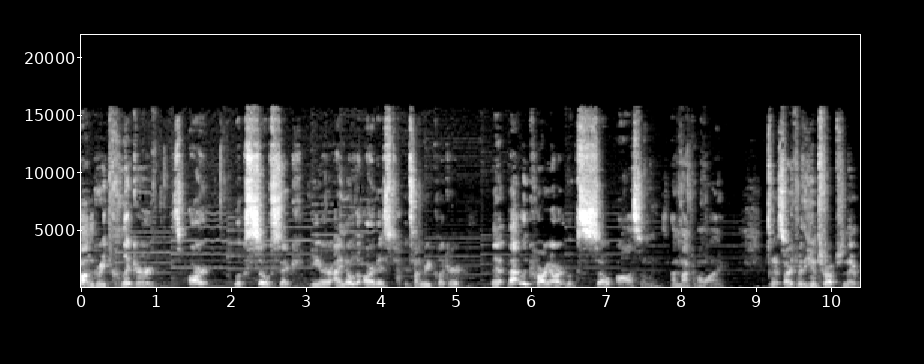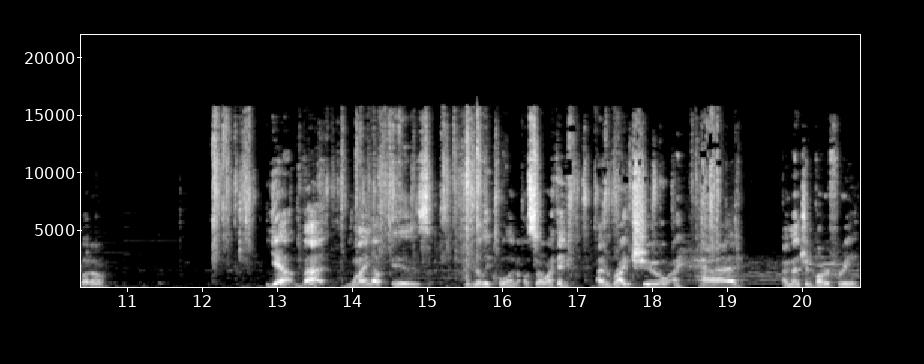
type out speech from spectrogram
Hungry Clicker's art looks so sick here. I know the artist, it's Hungry Clicker. That, that Lucario art looks so awesome. I'm not gonna lie. Yeah, sorry for the interruption there, but uh, yeah, that lineup is really cool. And also, I think I had Raichu. I had. I mentioned Butterfree.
